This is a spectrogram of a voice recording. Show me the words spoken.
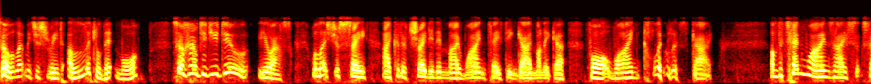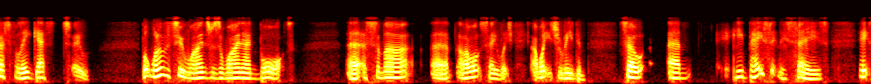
So let me just read a little bit more. So how did you do, you ask? Well, let's just say I could have traded in my wine tasting guy moniker for wine clueless guy. Of the ten wines, I successfully guessed two. But one of the two wines was a wine I'd bought, uh, a Samar, uh, I won't say which, I want you to read them. So um, he basically says It's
